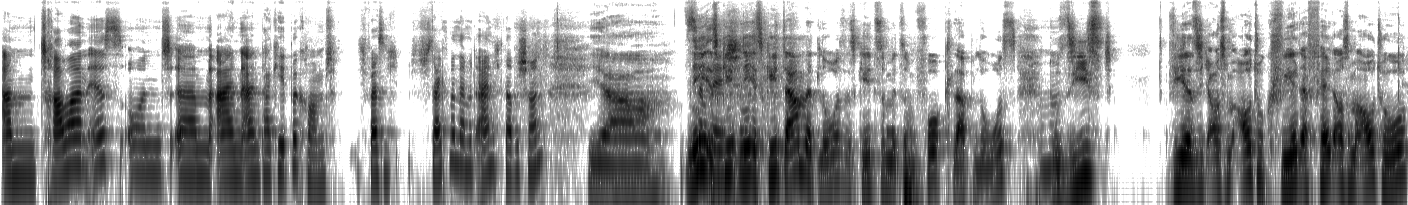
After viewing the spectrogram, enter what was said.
am Trauern ist und ähm, ein, ein Paket bekommt. Ich weiß nicht, steigt man damit ein? Ich glaube schon. Ja. Nee, es geht, nee, es geht damit los. Es geht so mit so einem Vorklapp los. Mhm. Du siehst, wie er sich aus dem Auto quält. Er fällt aus dem Auto,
